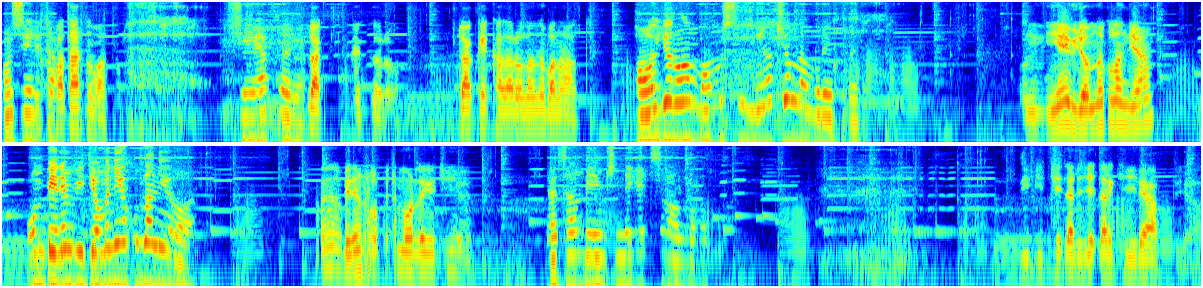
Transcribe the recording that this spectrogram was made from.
O şey, Kesip atarsın bak. şey yaparım. Şu dakika kadar o. Dakika kadar olanı bana at. Hayır oğlum mal mısın? Niye atıyorum ben buraya kadar? Onu Niye videomda kullanacağım? Oğlum benim videomu niye kullanıyor? Ha, benim sohbetim orada geçiyor. Ya tamam benimkinde geçsin Allah Allah. Gidecekler diyecekler ki hile yaptı ya.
